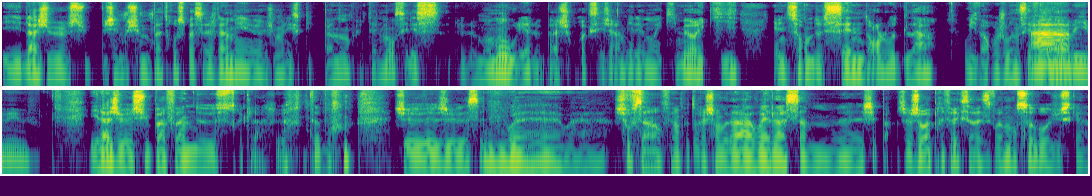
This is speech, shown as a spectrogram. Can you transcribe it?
et là je suis j'aime j'aime pas trop ce passage là mais euh, je me l'explique pas non plus tellement c'est les- le moment où il y a le bah je crois que c'est Jérémy Lénoy qui meurt et qui il y a une sorte de scène dans l'au-delà où il va rejoindre ses Ah, frères oui, oui. oui. et là je suis pas fan de ce truc là je t'avoue je je Ouais, ouais. je trouve ça en fait un peu tôt. Là, je suis en mode, ah ouais, là, ça me, je sais pas. J'aurais préféré que ça reste vraiment sobre jusqu'à,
